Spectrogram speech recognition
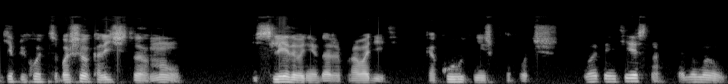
Тебе приходится большое количество, ну, исследований даже проводить. Какую книжку ты хочешь. Ну, это интересно. Я думаю,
